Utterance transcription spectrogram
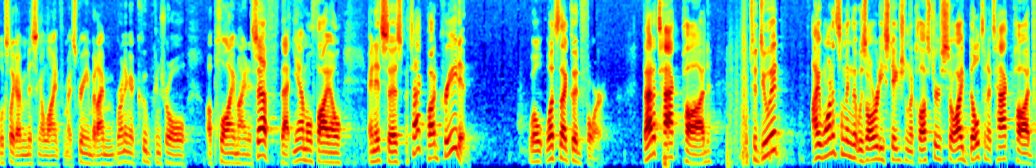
Looks like I'm missing a line from my screen, but I'm running a kube control apply minus f that YAML file, and it says attack pod created. Well, what's that good for? That attack pod, to do it, I wanted something that was already staged in the cluster, so I built an attack pod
